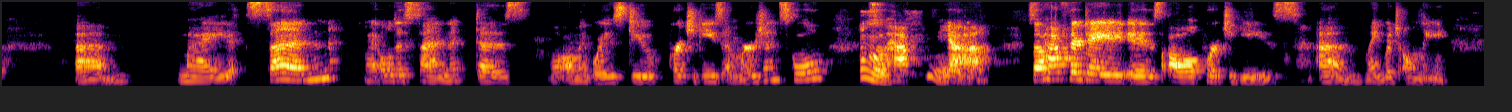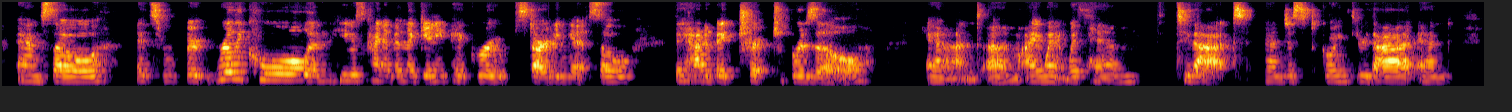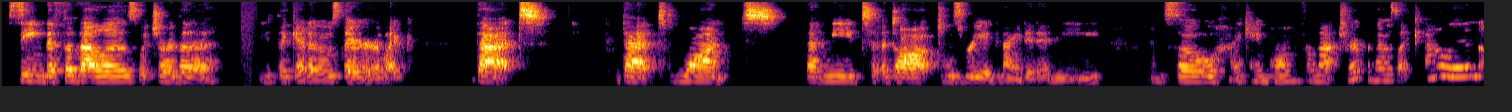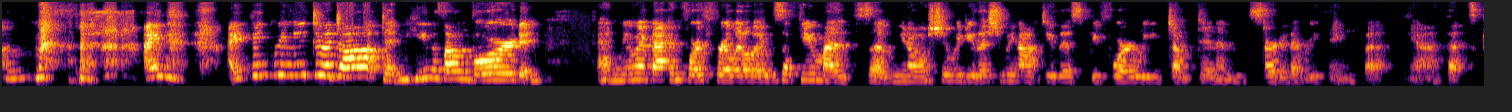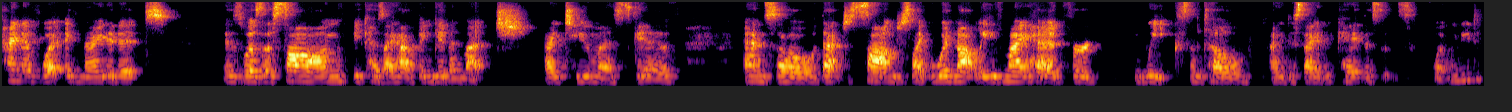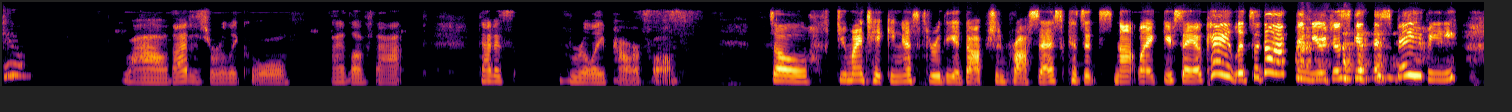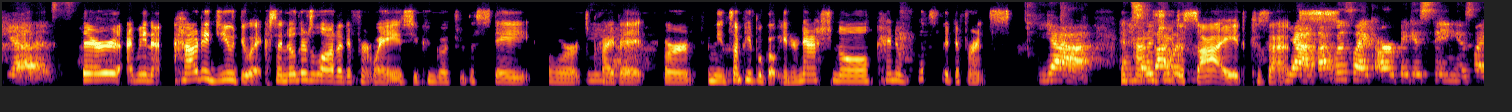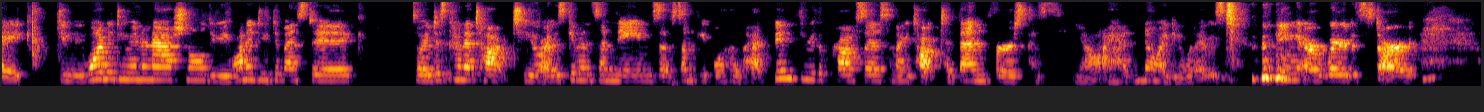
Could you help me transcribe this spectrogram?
um, my son my oldest son does well all my boys do portuguese immersion school oh, so half cool. yeah so half their day is all portuguese um, language only and so it's really cool and he was kind of in the guinea pig group starting it so they had a big trip to brazil and um, i went with him to that and just going through that and seeing the favelas which are the the ghettos there like that that want that need to adopt was reignited in me. And so I came home from that trip and I was like, Alan, um, I, I think we need to adopt. And he was on board and and we went back and forth for a little. It was a few months of, you know, should we do this? Should we not do this before we jumped in and started everything? But yeah, that's kind of what ignited it is was a song because I have been given much, I too must give. And so that just song just like would not leave my head for weeks until I decided, okay, this is what we need to do. Wow, that is really cool. I love that. That is really powerful. So, do you mind taking us through the adoption process? Because it's not like you say, okay, let's adopt and you just get this baby. Yes there i mean how did you do it? Because i know there's a lot of different ways you can go through the state or it's yeah. private or i mean some people go international. Kind of what's the difference? Yeah and, and how so did you was, decide? Because that yeah that was like our biggest thing is like do we want to do international? Do we want to do domestic? So i just kind of talked to i was given some names of some people who had been through the process and i talked to them first because you know i had no idea what i was doing or where to start.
